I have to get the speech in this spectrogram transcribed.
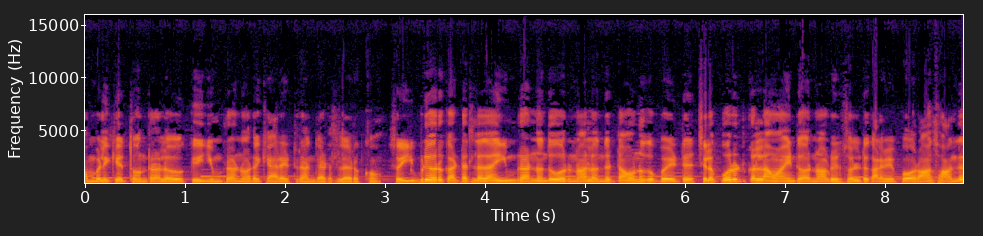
நம்மளுக்கே தோன்ற அளவுக்கு இம்ரானோட கேரக்டர் அந்த இடத்துல இருக்கும். ஸோ இப்படி ஒரு கட்டத்தில் தான் இம்ரான் வந்து ஒரு நாள் வந்து டவுனுக்கு போயிட்டு சில பொருட்கள்லாம் வாங்கிட்டு வரணும் அப்படின்னு சொல்லிட்டு கிளம்பி போகிறான் ஸோ அந்த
